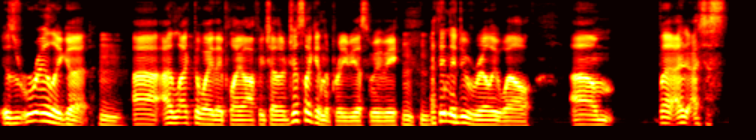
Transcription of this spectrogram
is really good. Hmm. Uh, I like the way they play off each other, just like in the previous movie. Mhm. I think they do really well. Um, but I, I just,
